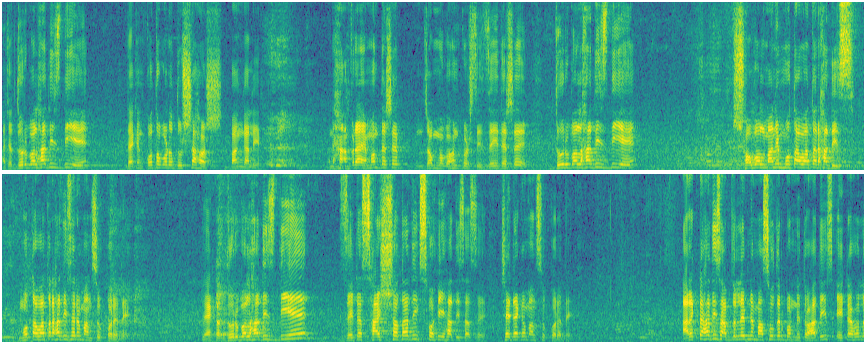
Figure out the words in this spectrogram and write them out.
আচ্ছা দুর্বল হাদিস দিয়ে দেখেন কত বড় দুঃসাহস বাঙালির। মানে আমরা এমন দেশে জন্মগ্রহণ করছি, যেই দেশে দুর্বল হাদিস দিয়ে সবল মানে মোতাবাতের হাদিস মোতাবাতের হাদিসের মানসুক করে দেয়। একটা দুর্বল হাদিস দিয়ে যেটা ষাট শতাধিক সহি হাদিস আছে, সেটাকে মানসুখ করে দেয়। আরেকটা হাদিস আবদুল্লাহ ইবনে মাসুদের বর্ণিত হাদিস, এটা হলো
